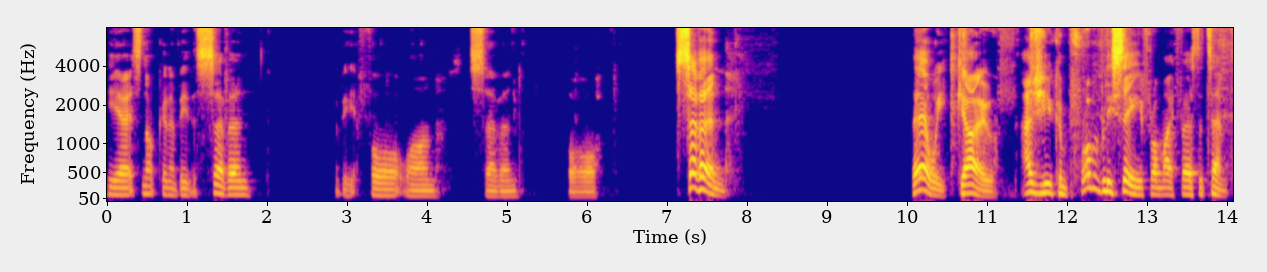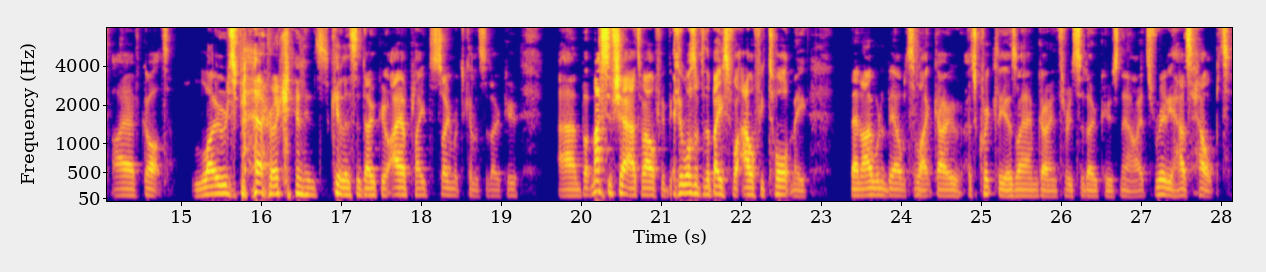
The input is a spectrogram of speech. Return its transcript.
here. It's not going to be the 7 would be four, one, seven, four, seven. There we go. As you can probably see from my first attempt, I have got loads better Killer, Killer Sudoku. I have played so much Killer Sudoku. Um, but massive shout out to Alfie. If it wasn't for the base of what Alfie taught me, then I wouldn't be able to like go as quickly as I am going through Sudokus now. It really has helped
